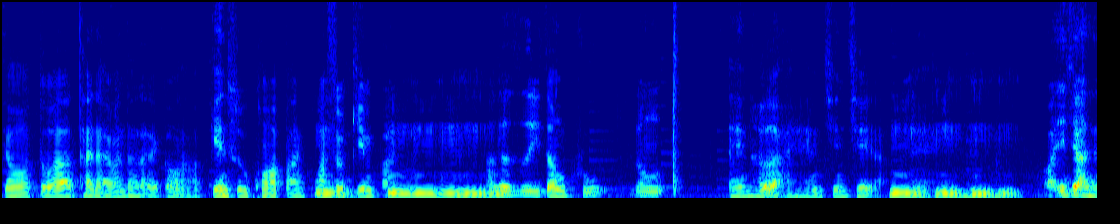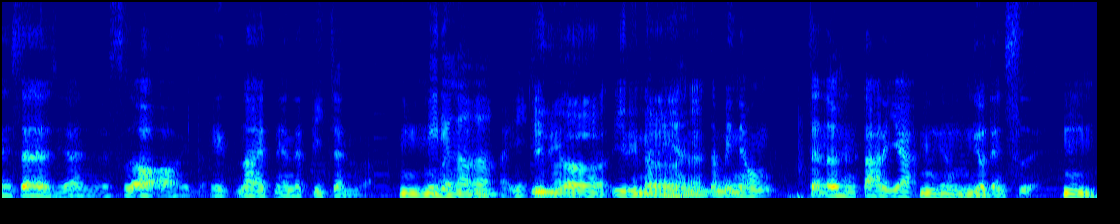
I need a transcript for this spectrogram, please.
就对啊太太阮太太来讲啊，见事看办，看事跟办，嗯嗯嗯嗯，他这是一种苦，种很和蔼、很亲切的，嗯嗯嗯嗯，我印象很深的是在那个十二二一那一年的地震吧，嗯一零二二，一零二二。一零二二，那明年震得很大力啊，嗯嗯。六点四。嗯，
